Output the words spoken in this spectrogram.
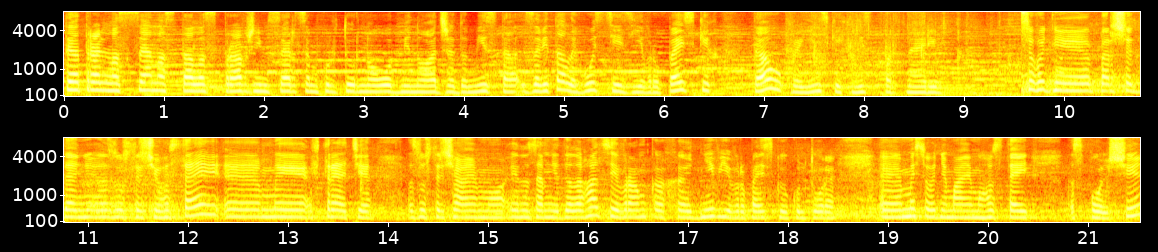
Театральна сцена стала справжнім серцем культурного обміну, адже до міста завітали гості з європейських та українських міст-партнерів. Сьогодні перший день зустрічі гостей. Е, Ми втретє зустрічаємо іноземні делегації в рамках днів європейської культури. Е, Ми сьогодні маємо гостей з Польщі,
